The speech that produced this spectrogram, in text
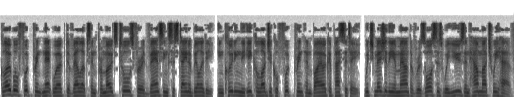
Global Footprint Network develops and promotes tools for advancing sustainability, including the ecological footprint and biocapacity, which measure the amount of resources we use and how much we have.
